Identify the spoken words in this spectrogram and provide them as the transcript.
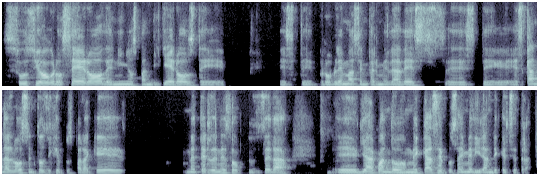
sucio, grosero, de niños pandilleros, de este, problemas, enfermedades, este, escándalos. Entonces dije, pues, ¿para qué meterse en eso? Pues era, eh, ya cuando me case, pues ahí me dirán de qué se trata.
